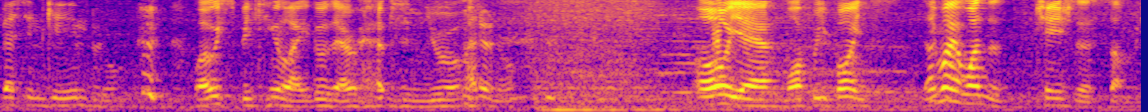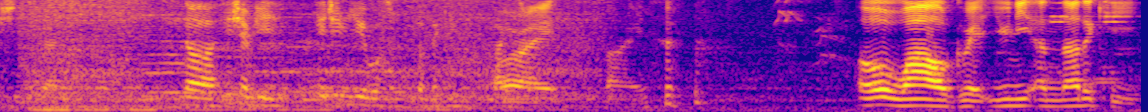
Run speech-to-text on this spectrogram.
Best in game, bro. Why are we speaking like those Arabs in Europe? I don't know. Oh yeah, more free points. You might want to change the submachine gun. No, HMG. HMG works perfectly fine. Alright, fine. oh wow, great. You need another key.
